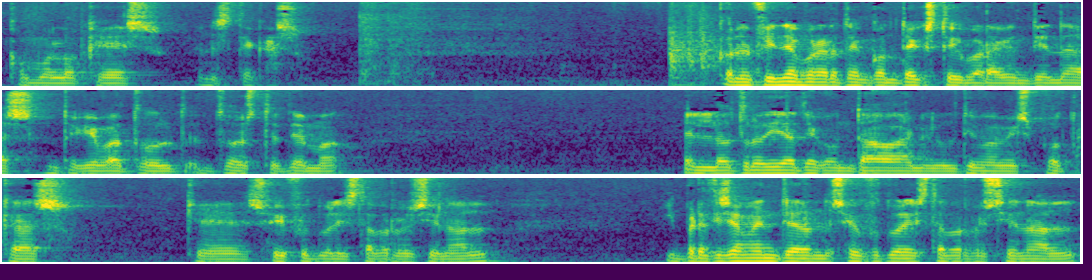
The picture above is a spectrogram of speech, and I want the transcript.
como lo que es en este caso. Con el fin de ponerte en contexto y para que entiendas de qué va todo, todo este tema, el otro día te contaba en el último de mis podcasts que soy futbolista profesional y precisamente donde soy futbolista profesional,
